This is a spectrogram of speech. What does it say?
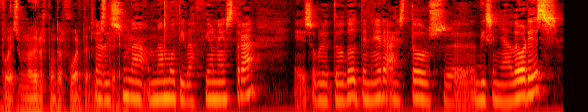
pues uno de los puntos fuertes. Claro, este es una, una motivación extra eh, sobre todo tener a estos eh, diseñadores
